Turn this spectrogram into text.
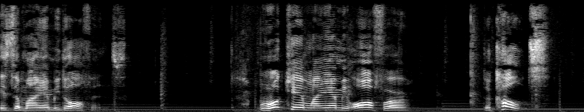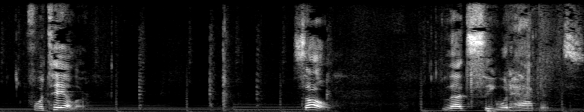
is the Miami Dolphins. What can Miami offer the Colts for Taylor. So, let's see what happens.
